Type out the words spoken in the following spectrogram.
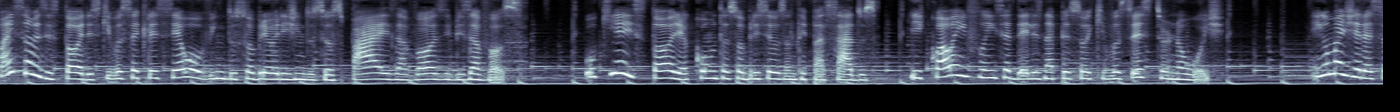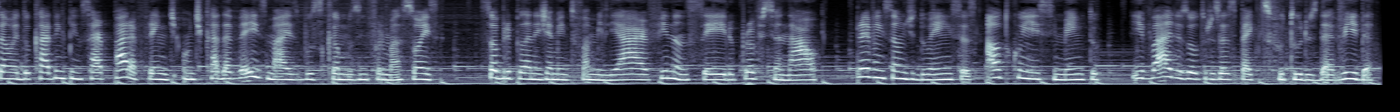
Quais são as histórias que você cresceu ouvindo sobre a origem dos seus pais, avós e bisavós? O que a história conta sobre seus antepassados e qual a influência deles na pessoa que você se tornou hoje? Em uma geração educada em pensar para frente, onde cada vez mais buscamos informações sobre planejamento familiar, financeiro, profissional, prevenção de doenças, autoconhecimento e vários outros aspectos futuros da vida,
